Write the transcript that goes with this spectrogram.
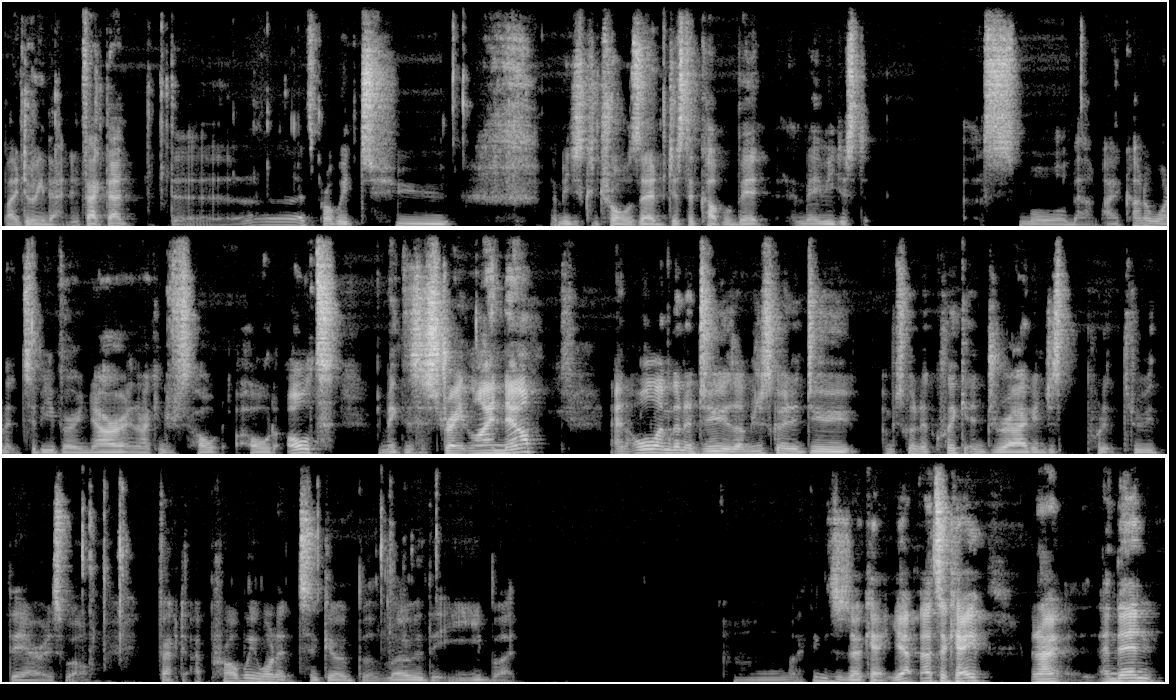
by doing that. In fact, that uh, that's probably too. Let me just control Z just a couple bit, and maybe just small amount. I kind of want it to be very narrow, and I can just hold hold Alt and make this a straight line now. And all I'm going to do is I'm just going to do I'm just going to click and drag and just put it through there as well. In fact, I probably want it to go below the E, but uh, I think this is okay. Yep, that's okay. And I and then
